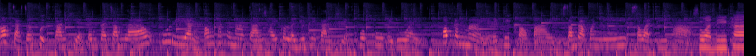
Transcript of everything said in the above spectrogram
นอกจากจะฝึกการเขียนเป็นประจำแล้ว ผู้เรียนต้องพัฒนาการใช้กลยุทธ์ในการเขียนควบคู่ไปด้วย พบกันใหม่ในคลิปต่อไปสำหรับวันนี้ สวัสดีค่ะ สวัสดีค่ะ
